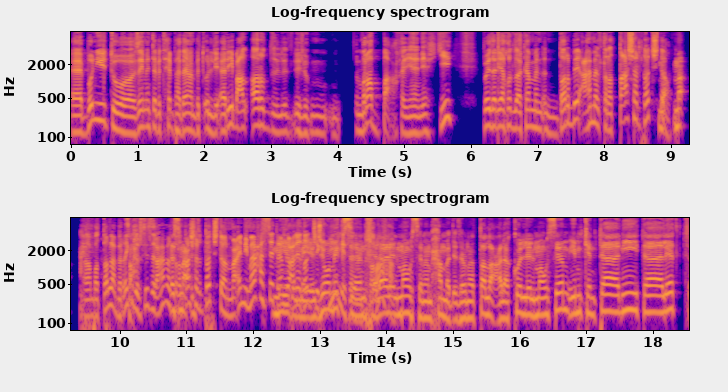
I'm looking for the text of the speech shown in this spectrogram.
بنيته زي ما أنت بتحبها دائما بتقول لي قريب على الأرض ال- ال- مربع خلينا نحكي بيقدر ياخذ له كم من ضربه عمل 13 تاتش داون ما أنا بطلع بالريجلر. سيزون عمل اسمع، 13 تاتش داون مع إني ما حسيت عملوا عليه 100% ضجة جو ميكسن خلال. الموسم محمد إذا بدنا نطلع على كل الموسم يمكن تاني ثالث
